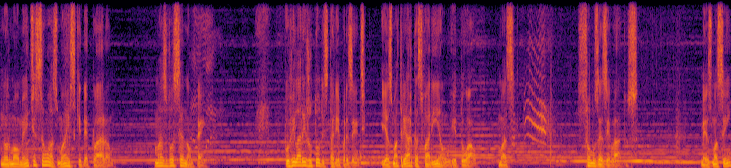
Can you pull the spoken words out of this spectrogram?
Normalmente são as mães que declaram. Mas você não tem. O vilarejo todo estaria presente. E as matriarcas fariam o ritual. Mas... Somos exilados. Mesmo assim,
